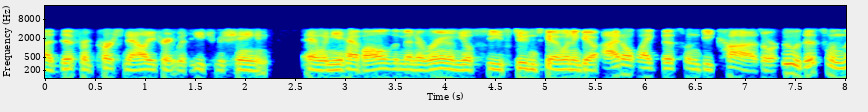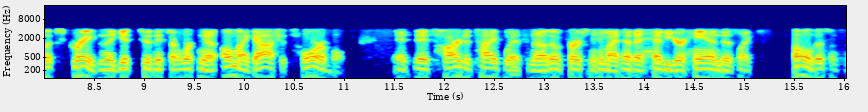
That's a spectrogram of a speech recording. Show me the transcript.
a different personality trait with each machine. And when you have all of them in a room, you'll see students go in and go, I don't like this one because, or ooh, this one looks great. And they get to it and they start working on it. Oh my gosh, it's horrible. It, it's hard to type with. And Another person who might have a heavier hand is like, oh, this one's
